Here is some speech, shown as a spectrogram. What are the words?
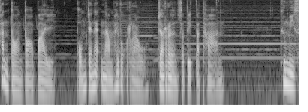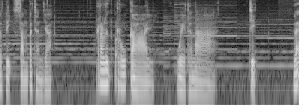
ขั้นตอนต่อไป ผมจะแนะนำให้พวกเราเจริญสติปัฏฐาน คือมีสติสัมปชัญญะ ระลึกรู้กาย เวทนา จิต และ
